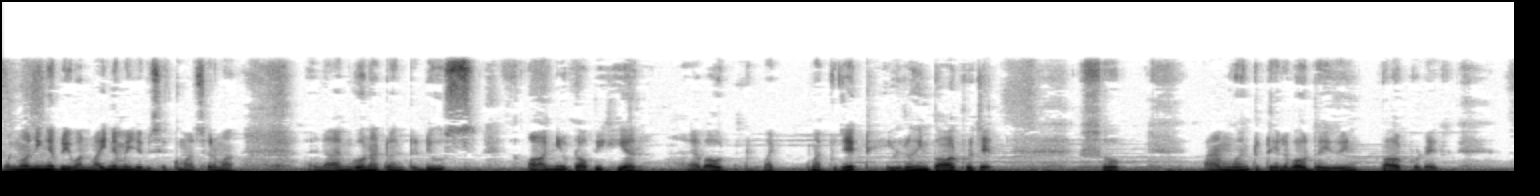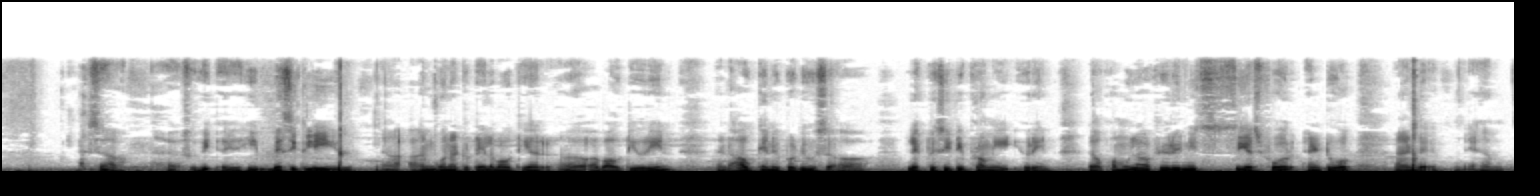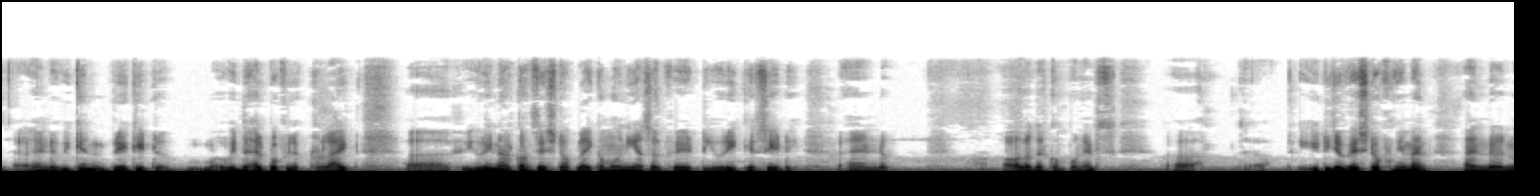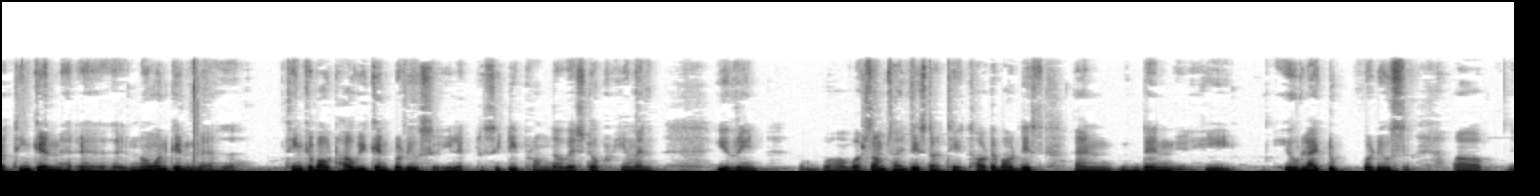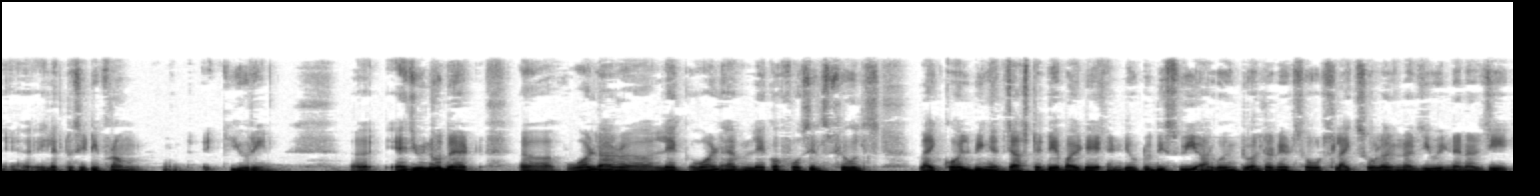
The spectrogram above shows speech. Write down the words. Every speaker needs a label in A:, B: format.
A: Good morning, everyone. My name is Abhishek Kumar Sharma, and I'm gonna to introduce a new topic here about my my project, Urine Power Project. So, I'm going to tell about the Urine Power Project. So, uh, we, uh, he basically, uh, I'm gonna to tell about here uh, about urine and how can we produce uh, electricity from urine. The formula of urine is CH4N2O and um, and we can break it uh, with the help of electrolyte. Uh, urine are consist of like ammonia sulfate uric acid and all other components. Uh, it is a waste of human and uh, nothing can uh, no one can uh, think about how we can produce electricity from the waste of human urine. But some scientists th- thought about this and then he he would like to produce uh, electricity from urine. Uh, as you know that uh, world are uh, lack, world have lack of fossil fuels like coal being exhausted day by day and due to this we are going to alternate source like solar energy wind energy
